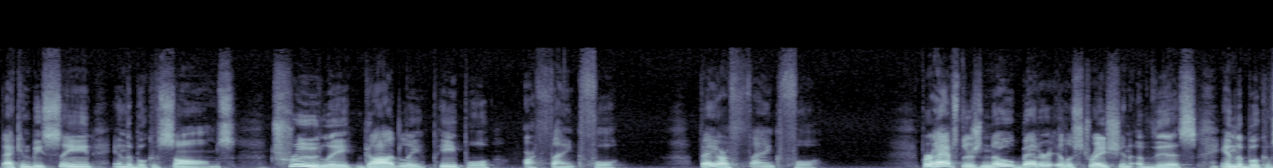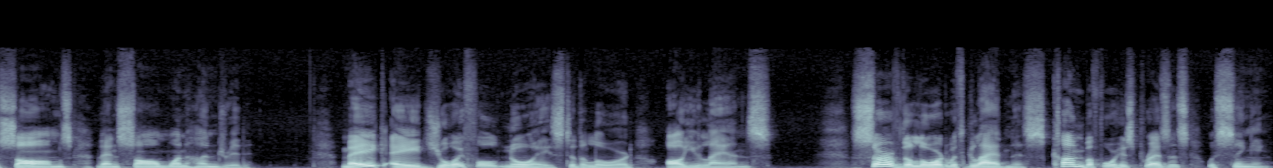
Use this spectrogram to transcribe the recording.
that can be seen in the book of Psalms. Truly godly people are thankful. They are thankful. Perhaps there's no better illustration of this in the book of Psalms than Psalm 100. Make a joyful noise to the Lord, all you lands. Serve the Lord with gladness. Come before His presence with singing.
